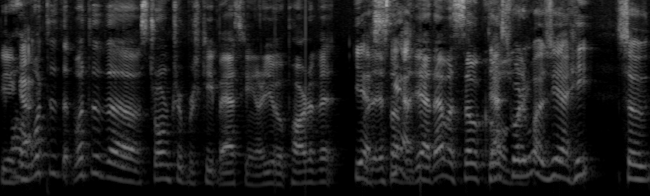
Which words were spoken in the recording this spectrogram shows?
Yeah, Oh, got- what did the, what did the stormtroopers keep asking? Are you a part of it? Yes, yeah. yeah, that was so cool. That's what it was. Yeah, he. So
